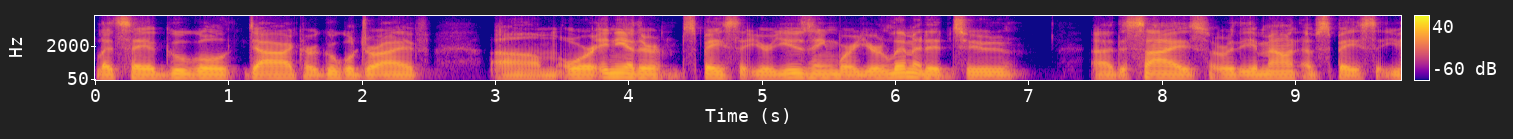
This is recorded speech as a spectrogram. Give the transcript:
let's say a google doc or google drive um, or any other space that you're using where you're limited to uh, the size or the amount of space that you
